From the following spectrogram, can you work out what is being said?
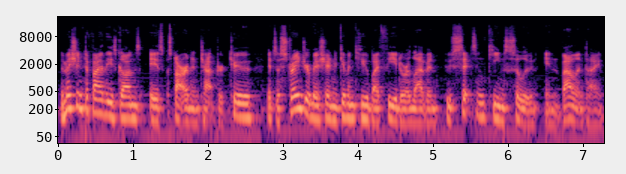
The mission to find these guns is started in chapter 2. It's a stranger mission given to you by Theodore Levin, who sits in Keane's saloon in Valentine.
